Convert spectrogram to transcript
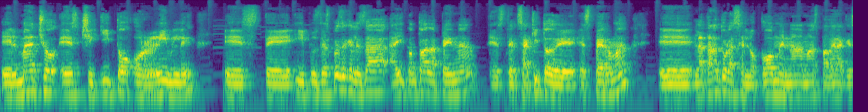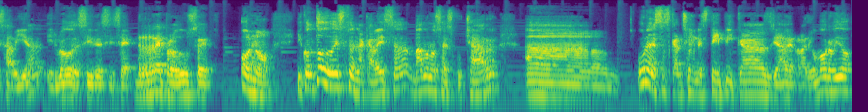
El macho es chiquito, horrible, este, y pues después de que les da ahí con toda la pena este, el saquito de esperma, eh, la tarántula se lo come nada más para ver a qué sabía y luego decide si se reproduce o no. Y con todo esto en la cabeza, vámonos a escuchar a una de esas canciones típicas ya de Radio Mórbido.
